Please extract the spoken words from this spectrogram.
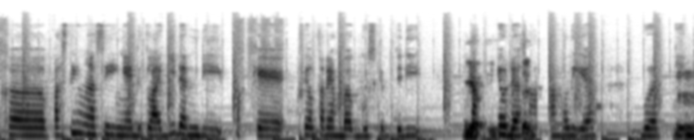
ke pasti ngasih ngedit lagi dan dipakai filter yang bagus gitu. Jadi iya takutnya udah betul sangat ahli ya buat jadi Mm-mm,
